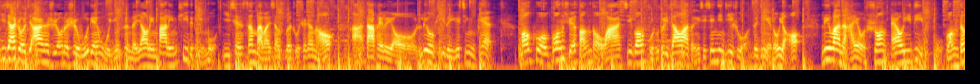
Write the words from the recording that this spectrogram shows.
一加手机二呢使用的是五点五英寸的幺零八零 P 的屏幕，一千三百万像素的主摄像头啊，搭配了有六 P 的一个镜片，包括光学防抖啊、激光辅助对焦啊等一些先进技术，最近也都有。另外呢，还有双 LED 补光灯。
